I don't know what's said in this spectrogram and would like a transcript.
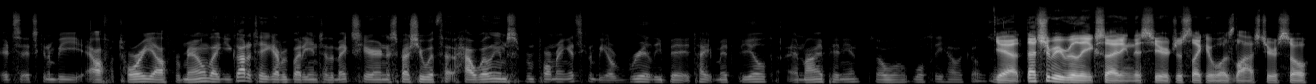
it's it's going to be AlphaTauri, Alfa Romeo. Like you got to take everybody into the mix here, and especially with how Williams is performing, it's going to be a really big tight midfield, in my opinion. So we'll we'll see how it goes. Yeah, that should be really exciting this year, just like it was last year. So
